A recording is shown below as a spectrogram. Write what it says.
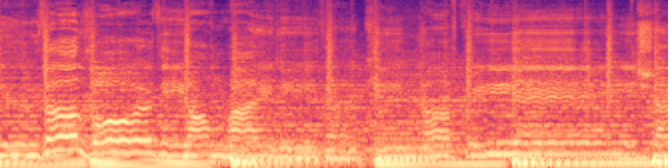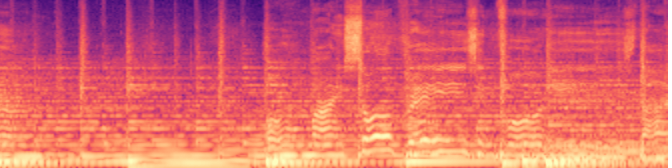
to the Lord, the Almighty, the King of creation. Oh, my soul, praise Him, for He is thy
